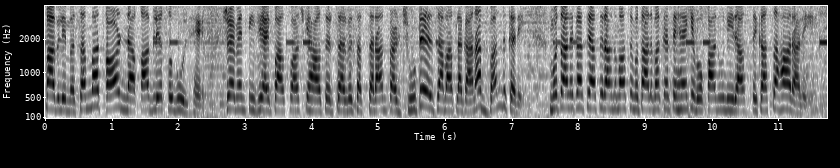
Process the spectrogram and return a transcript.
काबिल मसम्मत और नाकाबिल कबूल है। चेयरमैन पीजीआई पाक फौज के हाजिर सर्विस अफसरान पर झूठे इल्ज़ाम लगाना बंद करे। मुतल सियासी रहनुमा से मुतालबा करते हैं कि वो कानूनी रास्ते का सहारा लें।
